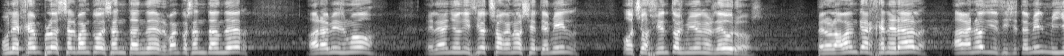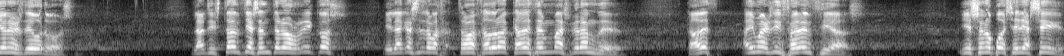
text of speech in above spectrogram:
Un ejemplo es el Banco de Santander. El Banco Santander ahora mismo, en el año 18, ha ganado 7.800 millones de euros. Pero la banca en general ha ganado 17.000 millones de euros. Las distancias entre los ricos y la clase trabajadora cada vez es más grande. Cada vez hay más diferencias. Y eso no puede ser así,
